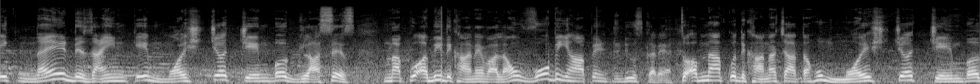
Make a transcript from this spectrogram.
एक नए डिज़ाइन के मॉइस्चर चेम्बर ग्लासेस मैं आपको अभी दिखाने वाला हूँ, वो भी यहाँ पे इंट्रोड्यूस करे। तो अब मैं आपको दिखाना चाहता हूँ मॉइस्चर चेम्बर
